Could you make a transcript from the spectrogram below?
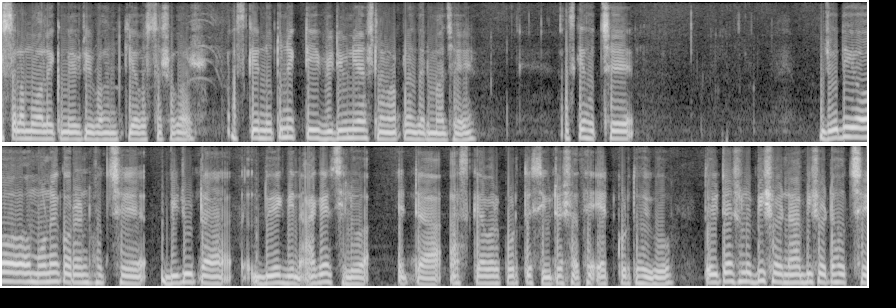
আসসালামু আলাইকুম এভরিওয়ান, কি অবস্থা সবার? আজকে নতুন একটি ভিডিও নিয়ে আসলাম আপনাদের মাঝে। আজকে হচ্ছে, যদিও মনে করেন হচ্ছে ভিডিওটা দু একদিন আগের ছিল, এটা আজকে আবার করতেছি ওইটার সাথে অ্যাড করতে হইব। তো এটা আসলে বিষয় না, বিষয়টা হচ্ছে,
